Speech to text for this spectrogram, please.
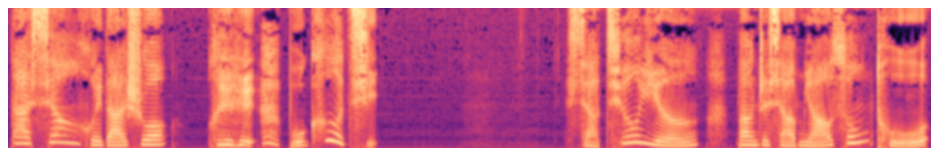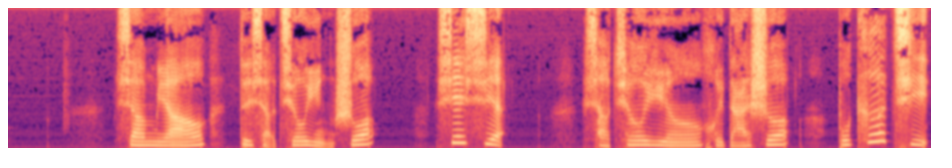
大象回答说。嘿嘿，不客气。小蚯蚓帮着小苗松土，小苗对小蚯蚓说：“谢谢。”小蚯蚓回答说：“不客气。”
